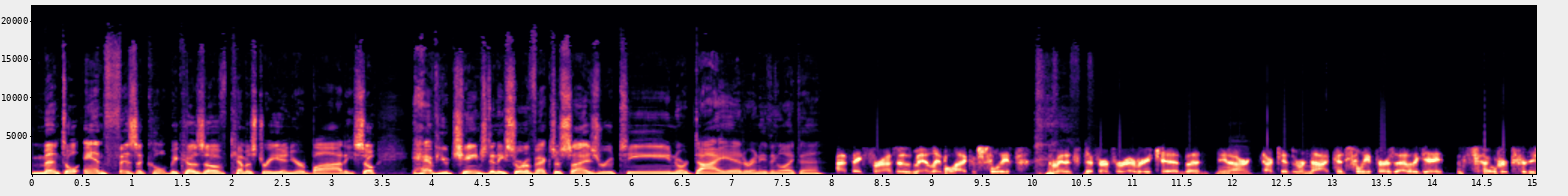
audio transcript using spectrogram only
mental and physical because of chemistry in your body. So have you changed any sort of exercise routine or diet or anything like that? I think for us it was mainly the lack of sleep I mean it's different for every kid but you know our, our kids were not good sleepers out of the gate and so we're pretty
